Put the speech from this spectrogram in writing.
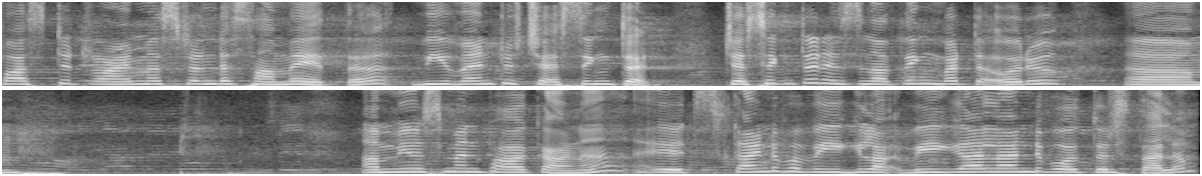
ഫസ്റ്റ് ട്രൈമസ്റ്ററിന്റെ സമയത്ത് we went to Chessington Chessington is nothing but ഒരു അമ്യൂസ്മെന്റ് പാർക്കാണ് it's kind of a Veega Veegaland പോലത്തെ ഒരു സ്ഥലം.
